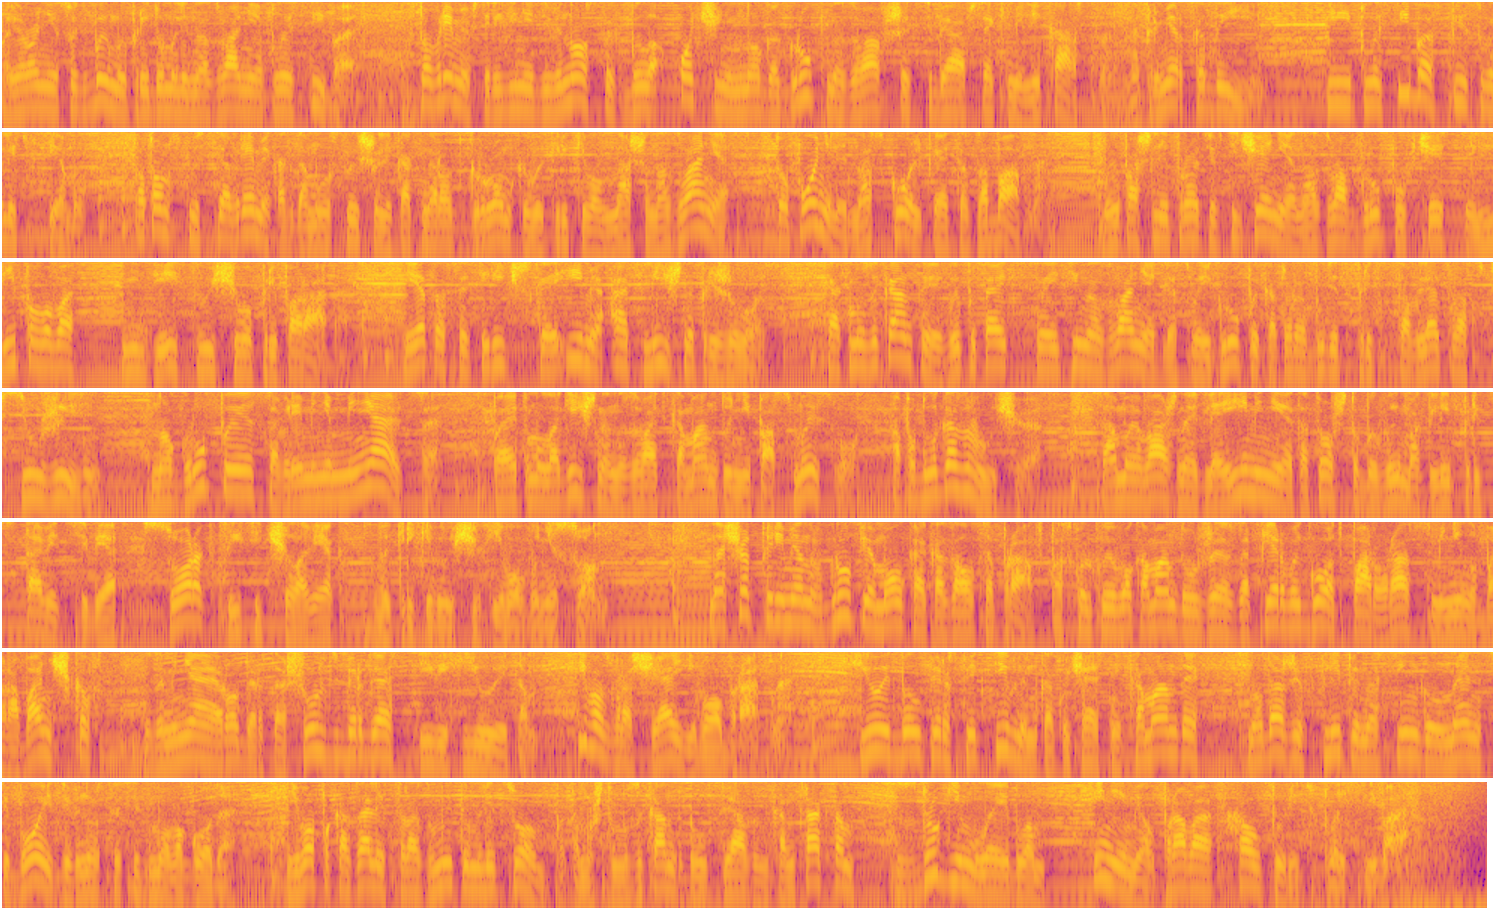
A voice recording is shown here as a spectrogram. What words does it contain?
По иронии судьбы мы придумали название пласибо. В то время, в середине 90-х, было очень много групп, называвших себя всякими лекарствами, например, кадеин. И пласибо вписывались в тему. Потом, спустя время, когда мы услышали, как народ громко выкрикивал наше название, то поняли, насколько это забавно. Мы пошли против течения, назвав группу в честь липового недействующего препарата. И это сатирическое имя отлично прижилось. Как музыканты, вы пытаетесь найти название для своей группы, которая будет представлять вас всю жизнь. Но группы со временем меняются, поэтому логично называть команду не по смыслу, а по благозвучию. Самое важное для имени — это то, чтобы вы могли представить себе 40 тысяч человек, выкрикивающих его в унисон. Насчет перемен в группе Молка оказался прав, поскольку его команда уже за первый год пару раз сменила барабанщиков, заменяя Роберта Шульцберга Стивом Хьюиттом и возвращая его обратно. Хьюитт был перспективным как участник команды, но даже в клипе на сингл Nancy Boy 97 года его показали с размытым лицом, потому что музыкант был связан контрактом с другим лейблом и не имел права халтурить в плейсиба.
